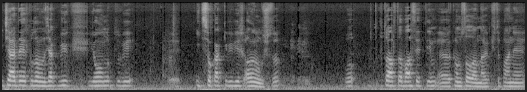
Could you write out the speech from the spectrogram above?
içeride kullanılacak büyük yoğunluklu bir e, iç sokak gibi bir alan oluştu. Bu bu tarafta bahsettiğim e, kamusal alanlar, kütüphane, e,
